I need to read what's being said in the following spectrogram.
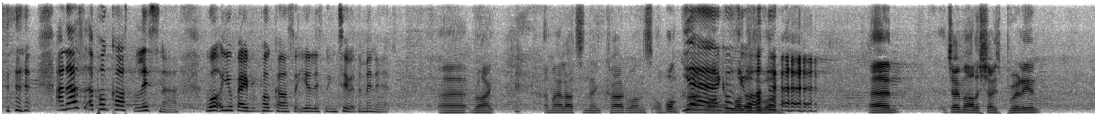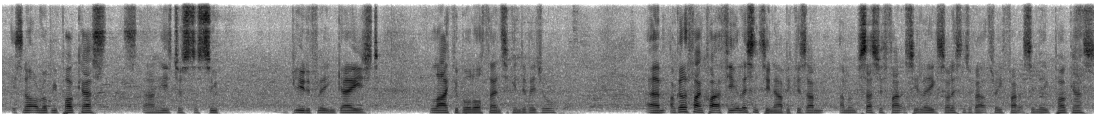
and as a podcast listener, what are your favourite podcasts that you're listening to at the minute? Uh, right. Am I allowed to name crowd ones or one crowd yeah, one and one other one? Um, Joe Marler show is brilliant. It's not a rugby podcast, and he's just a super, beautifully engaged, likable, authentic individual. Um, I've got to find quite a few to listen to now because I'm I'm obsessed with fantasy league. So I listen to about three fantasy league podcasts.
